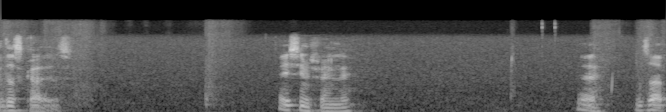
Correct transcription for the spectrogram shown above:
Who this guy is. He seems friendly. Yeah, what's up?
